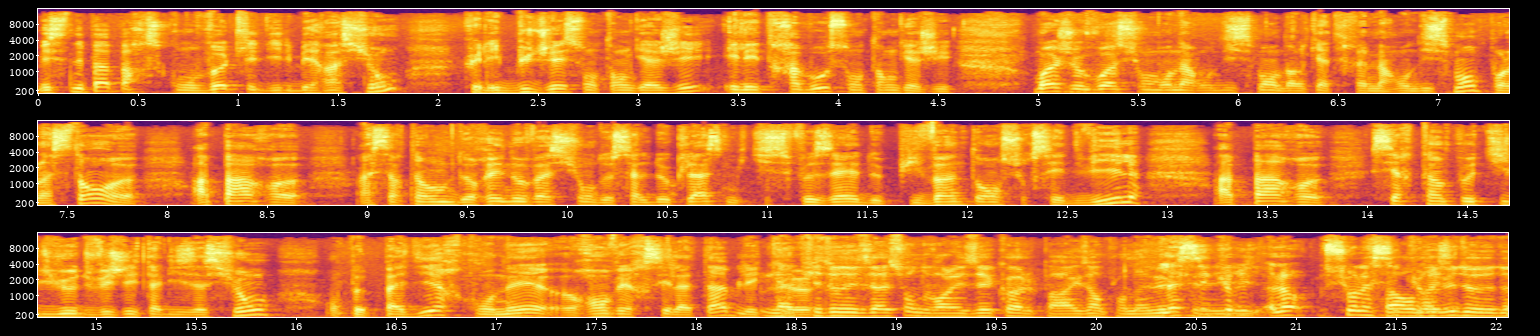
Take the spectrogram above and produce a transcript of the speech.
mais ce n'est pas parce qu'on vote les délibérations que les budgets sont engagés et les travaux sont engagés. Moi, je vois sur mon arrondissement, dans le 4e arrondissement, pour l'instant, à part un certain nombre de rénovations de salles de classe, mais qui se faisaient depuis 20 ans sur cette ville, à part certains petits lieux de végétalisation, on ne peut pas dire qu'on ait renversé la table. Et la piétonisation devant les écoles, par exemple, on a vu. La Alors sur la sécurisation, on a vu de,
